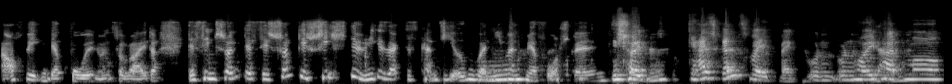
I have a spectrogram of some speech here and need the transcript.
auch wegen der Kohlen und so weiter. Das sind schon, das ist schon Geschichte. Wie gesagt, das kann sich irgendwann niemand mehr vorstellen. ist heute, mhm. ja, ist ganz weit weg. Und, und heute ja. hat man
